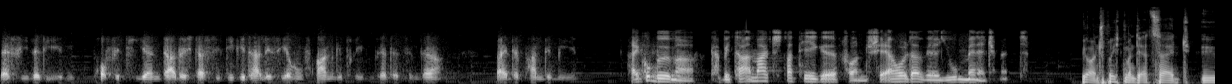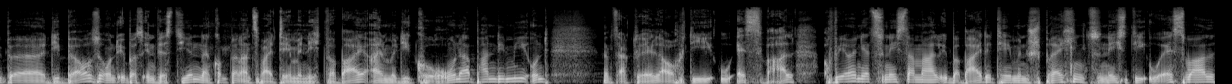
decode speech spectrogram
sehr viele, die eben profitieren, dadurch, dass die Digitalisierung vorangetrieben wird jetzt in der Zeit der Pandemie. Heiko Böhmer, Kapitalmarktstratege von Shareholder Value Management. Ja, und spricht man derzeit über die Börse und übers Investieren, dann kommt man an zwei Themen nicht vorbei. Einmal die Corona-Pandemie und ganz aktuell auch die US-Wahl. Auch wir werden jetzt zunächst einmal über beide Themen sprechen. Zunächst die US-Wahl.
